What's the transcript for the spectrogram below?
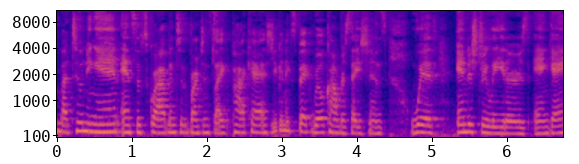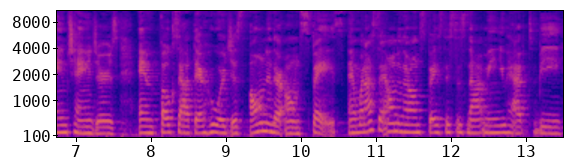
by tuning in and subscribing to the Brunch and Slay podcast, you can expect real conversations with industry leaders and game changers and folks out there who are just owning their own space. And when I say owning their own space, this does not mean you have to be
